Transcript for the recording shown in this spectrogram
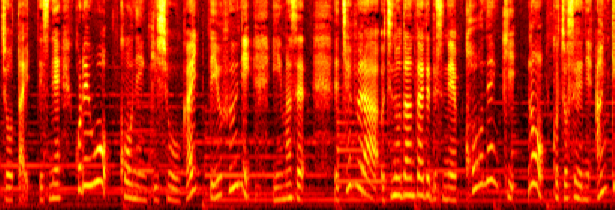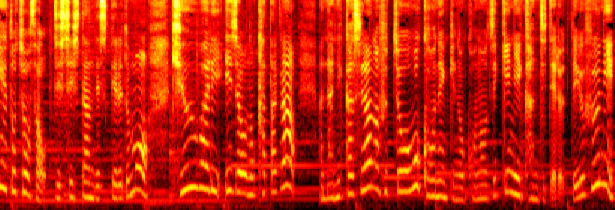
状態ですねこれを更年期障害っていうふうに言います。でチェブラうちの団体でですね更年期の女性にアンケート調査を実施したんですけれども9割以上の方が何かしらの不調を更年期のこの時期に感じてるっていうふうに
